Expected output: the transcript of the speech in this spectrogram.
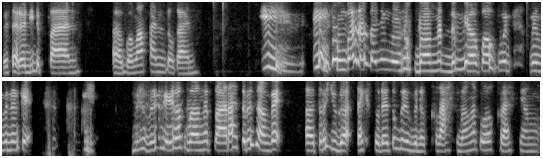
Gue taruh di depan. Uh, eh, gue makan tuh kan. Ih ih sumpah rasanya gak enak banget demi apa pun. Bener-bener kayak bener-bener gak enak banget parah. Terus sampai uh, terus juga teksturnya tuh bener-bener keras banget loh. Keras yang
